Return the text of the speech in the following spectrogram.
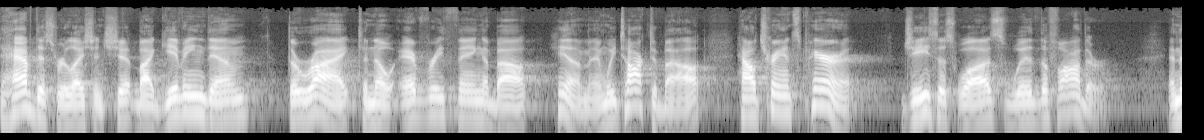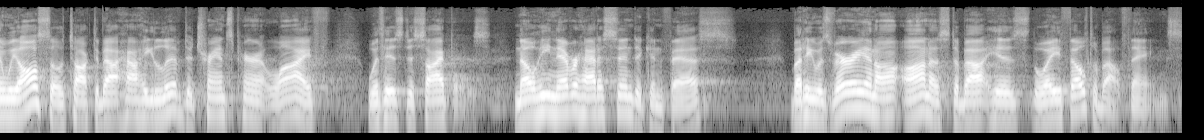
to have this relationship by giving them the right to know everything about him. And we talked about how transparent Jesus was with the Father. And then we also talked about how he lived a transparent life with his disciples. No, he never had a sin to confess, but he was very honest about his, the way he felt about things.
